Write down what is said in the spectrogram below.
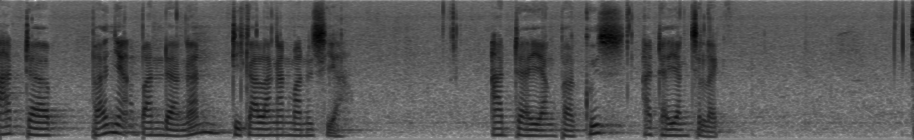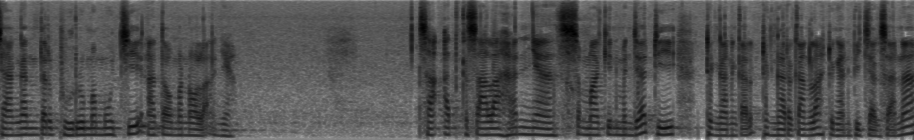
Ada banyak pandangan di kalangan manusia. Ada yang bagus, ada yang jelek. Jangan terburu memuji atau menolaknya. Saat kesalahannya semakin menjadi, dengan dengarkanlah dengan bijaksana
